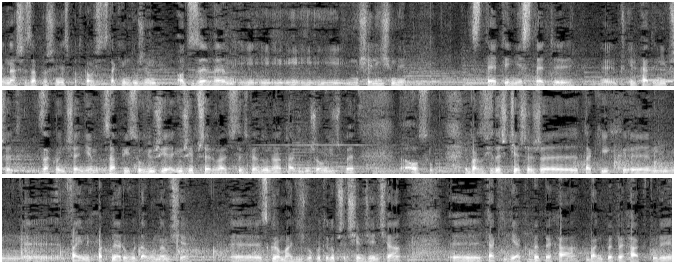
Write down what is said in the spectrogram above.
e, nasze zaproszenie spotkało się z takim dużym odzewem i, i, i, i, musieliśmy Stety, niestety, y, kilka dni przed zakończeniem zapisów już je, już je przerwać ze względu na tak dużą liczbę osób. Bardzo się też cieszę, że takich e, fajnych partnerów udało nam się e, zgromadzić wokół tego przedsięwzięcia, takich jak BPH, Bank BPH, który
